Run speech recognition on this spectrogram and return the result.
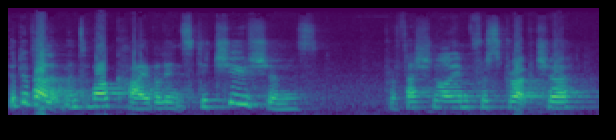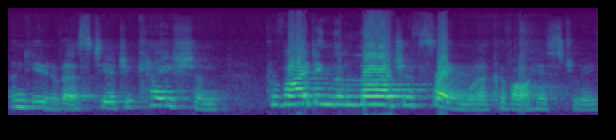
the development of archival institutions, professional infrastructure and university education, providing the larger framework of our history.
